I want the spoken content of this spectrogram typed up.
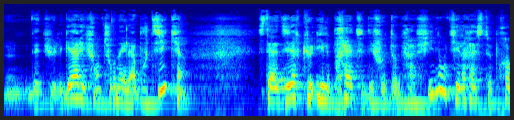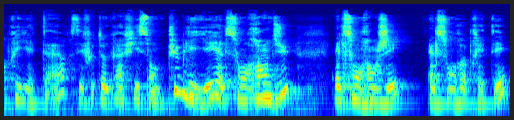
d'être vulgaire, ils font tourner la boutique, c'est-à-dire qu'ils prêtent des photographies dont ils restent propriétaires. Ces photographies sont publiées, elles sont rendues, elles sont rangées, elles sont reprêtées,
